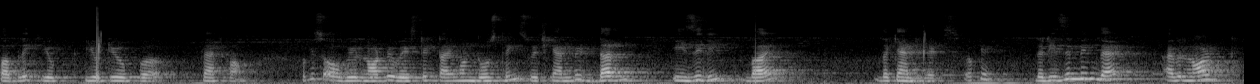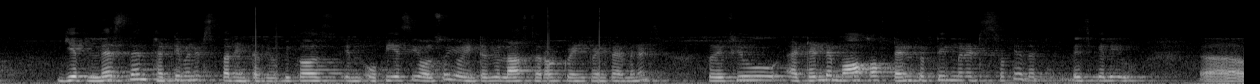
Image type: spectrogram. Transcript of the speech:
public youtube uh, platform okay so we will not be wasting time on those things which can be done easily by the candidates. Okay the reason being that i will not give less than 30 minutes per interview because in opsc also your interview lasts around 20 25 minutes. So if you attend a mock of 10 15 minutes okay that basically uh,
